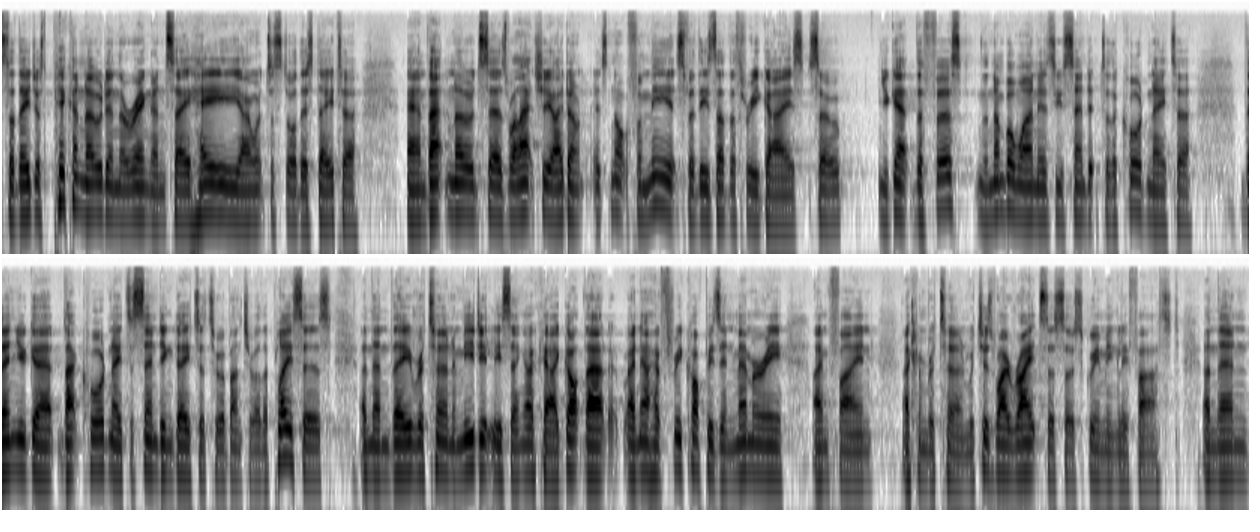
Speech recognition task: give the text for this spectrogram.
So they just pick a node in the ring and say, hey, I want to store this data. And that node says, well, actually, I don't, it's not for me, it's for these other three guys. So you get the first, the number one is you send it to the coordinator, then you get that coordinator sending data to a bunch of other places, and then they return immediately saying, okay, I got that. I now have three copies in memory. I'm fine. I can return, which is why writes are so screamingly fast. And then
